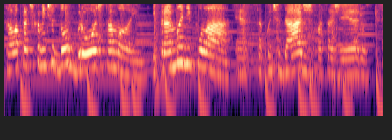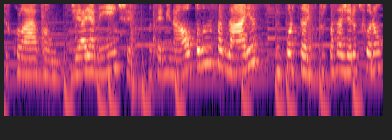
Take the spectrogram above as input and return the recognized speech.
Então ela praticamente dobrou de tamanho. E para manipular essa quantidade de passageiros que circulavam diariamente no terminal, todas essas áreas importantes para os passageiros foram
